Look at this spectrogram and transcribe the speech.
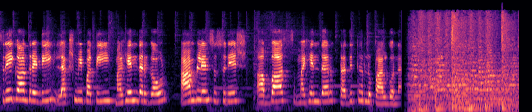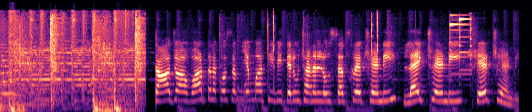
శ్రీకాంత్ రెడ్డి లక్ష్మీపతి మహేందర్ గౌడ్ అంబులెన్స్ సురేష్ అబ్బాస్ మహేందర్ తదితరులు పాల్గొన్నారు. తాజా వార్తల కోసం ఎంఆర్టీవీ తెలుగు ఛానల్ను సబ్స్క్రైబ్ చేయండి లైక్ చేయండి షేర్ చేయండి.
